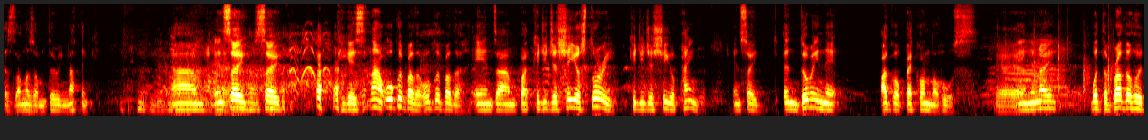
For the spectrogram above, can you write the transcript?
as long as I'm doing nothing. um, and so, so he goes, no, all good, brother, all good, brother. And um, but could you just share your story? Could you just share your pain? And so, in doing that, I got back on the horse. Yeah. And you know, with the brotherhood,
